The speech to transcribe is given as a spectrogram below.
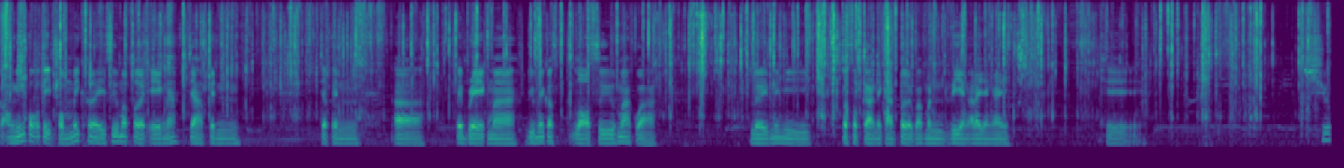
กล่องนี้ปกติผมไม่เคยซื้อมาเปิดเองนะ จะเป็นจะเป็นเอ่อไปเบรกมาหรือไม่ก็รอซื้อมากกว่า เลยไม่มีประสบการณ์ในการเปิดว่ามันเรียงอะไรยังไง โอเคชุบ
